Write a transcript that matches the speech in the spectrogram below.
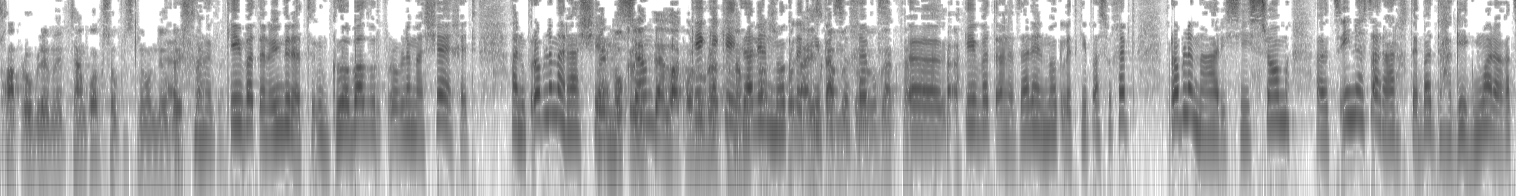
სხვა პრობლემებთან გვაქვს სოფლის მეურნეობაში საქმე. კი ბატონო, იმდენად გლობალურ პრობლემას შეეხეთ. ანუ პრობლემა რაში არის? მოკლედ და ლაკონურად კი, კი, ძალიან მოკლედ გიპასუხებთ. კი ბატონო, ძალიან მოკლედ გიპასუხებთ. პრობლემა არის ის, რომ წინასწარ არ ხდება დაგეგმვა რაღაც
